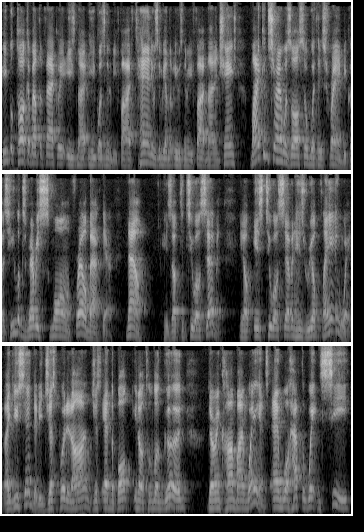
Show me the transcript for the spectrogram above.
People talk about the fact that he's not he wasn't going to be five ten. He was going to be he was going to be five nine and change. My concern was also with his frame because he looks very small and frail back there. Now he's up to 207. You know, is 207 his real playing weight? Like you said, did he just put it on, just add the bulk, you know, to look good during combine weigh-ins? And we'll have to wait and see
